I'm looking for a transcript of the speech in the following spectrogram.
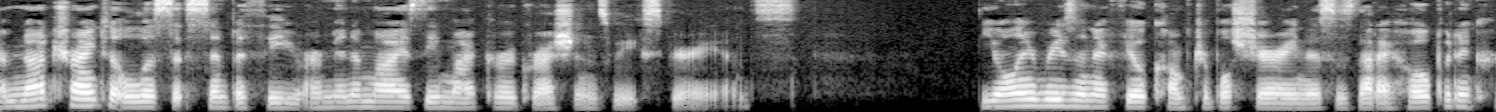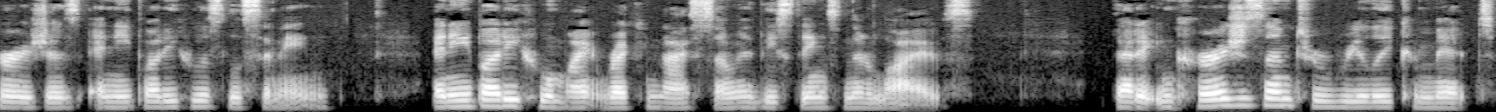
I'm not trying to elicit sympathy or minimize the microaggressions we experience. The only reason I feel comfortable sharing this is that I hope it encourages anybody who is listening, anybody who might recognize some of these things in their lives, that it encourages them to really commit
